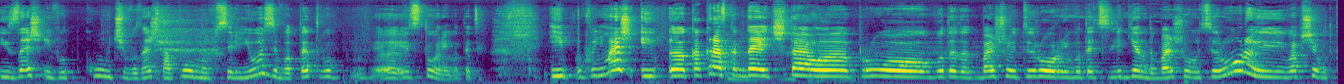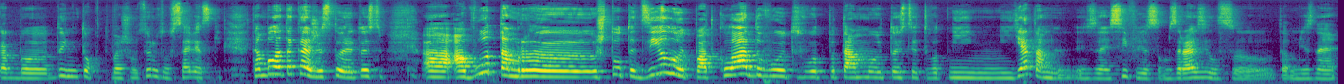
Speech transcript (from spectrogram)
И, знаешь, и вот куча, вот, знаешь, на полном серьезе вот этого истории вот этих. И, понимаешь, и э, как раз, когда я читала про вот этот большой террор и вот эти легенды большого террора, и вообще вот как бы, да не только большого террора, только советский, там была такая же история, то есть, а, а вот там э, что-то делают, подкладывают, вот потому, то есть это вот не, не я там, не знаю, сифилисом заразился, там, не знаю,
